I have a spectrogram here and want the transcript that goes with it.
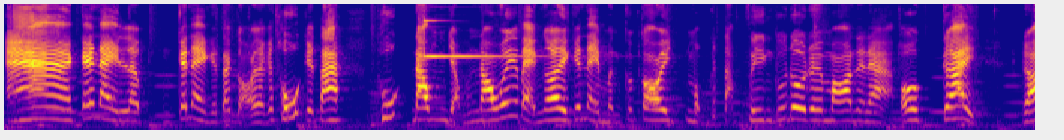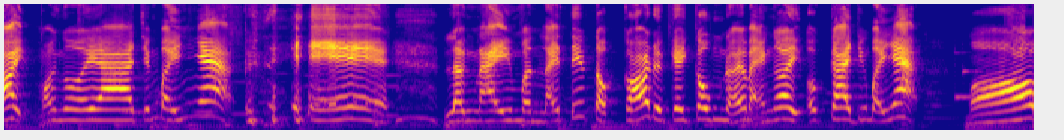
À cái này là cái này người ta gọi là cái thuốc người ta? Thuốc đông giọng nói các bạn ơi. Cái này mình có coi một cái tập phim của Doraemon này nè. Ok. Rồi mọi người à, chuẩn bị nha. Lần này mình lại tiếp tục có được cây cung nữa các bạn ơi. Ok chuẩn bị nha. Một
